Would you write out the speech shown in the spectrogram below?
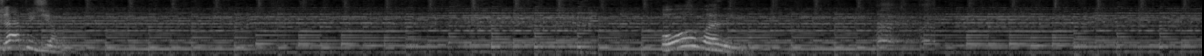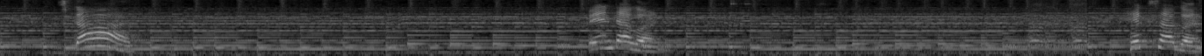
trapezium oval star pentagon. Hexagon.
